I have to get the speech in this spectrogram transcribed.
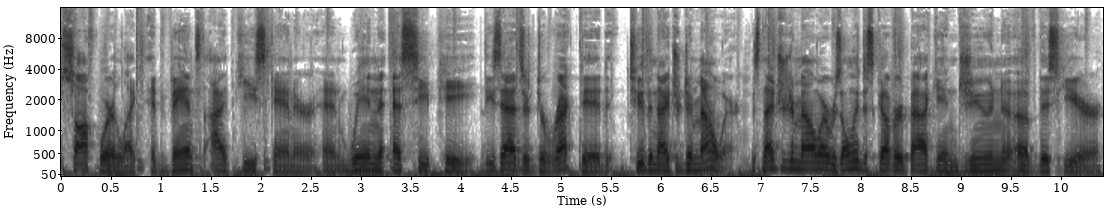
software like Advanced IP Scanner and Win SCP. These ads are directed to the Nitrogen malware. This Nitrogen malware was only discovered back in June of this year,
